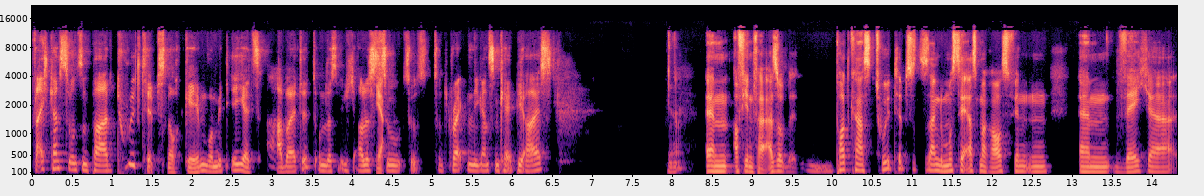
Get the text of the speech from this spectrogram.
Vielleicht kannst du uns ein paar Tooltips noch geben, womit ihr jetzt arbeitet, um das wirklich alles ja. zu, zu, zu tracken, die ganzen KPIs. Ja. Ähm, auf jeden Fall. Also Podcast-Tooltips sozusagen. Du musst ja erstmal rausfinden, ähm, welcher,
